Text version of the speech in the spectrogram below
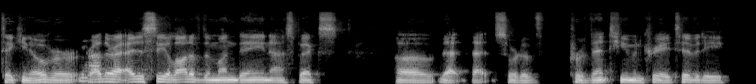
taking over yeah. rather I, just see a lot of the mundane aspects of that that sort of prevent human creativity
